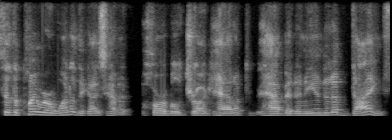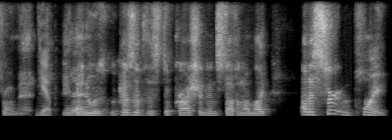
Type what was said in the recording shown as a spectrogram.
to the point where one of the guys had a horrible drug habit, habit and he ended up dying from it. Yep. Yeah. And it was because of this depression and stuff. And I'm like, at a certain point,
